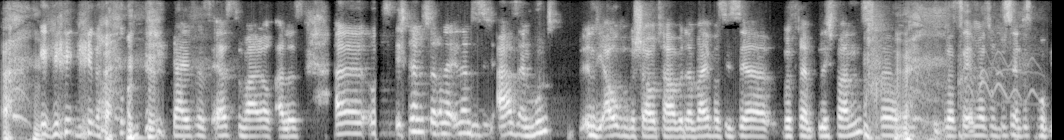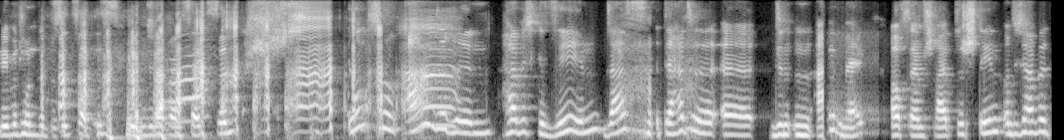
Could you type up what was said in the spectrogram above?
genau. Geil, fürs erste Mal auch alles. Äh, und ich kann mich daran erinnern, dass ich A, seinen Hund in die Augen geschaut habe dabei, was ich sehr befremdlich fand. Ähm, was ja immer so ein bisschen das Problem mit Hundebesitzern ist, wenn die da beim Sex sind. Und zum anderen habe ich gesehen, dass der hatte äh, den, ein iMac auf seinem Schreibtisch stehen und ich habe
